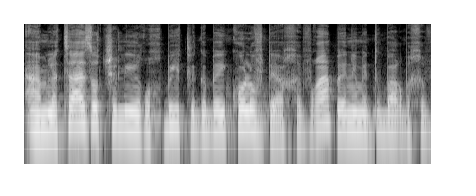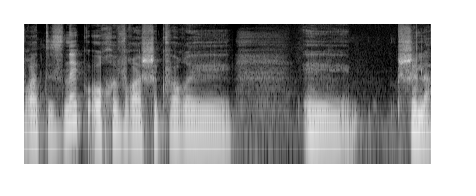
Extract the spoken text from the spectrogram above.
ההמלצה הזאת שלי היא רוחבית לגבי כל עובדי החברה, בין אם מדובר בחברת הזנק או חברה שכבר אה, אה, שלה.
